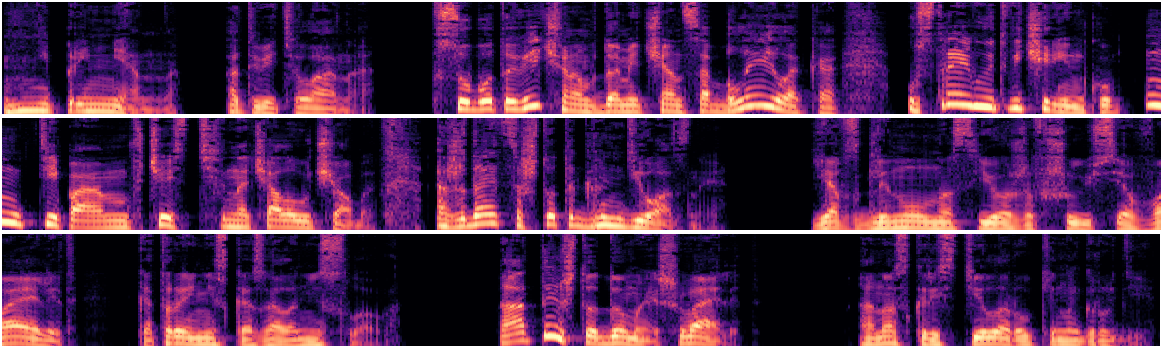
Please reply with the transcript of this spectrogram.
«Непременно», — ответила она. «В субботу вечером в доме Чанса Блейлока устраивают вечеринку, типа в честь начала учебы. Ожидается что-то грандиозное. Я взглянул на съежившуюся Вайлет, которая не сказала ни слова. «А ты что думаешь, Вайлет?» Она скрестила руки на груди.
